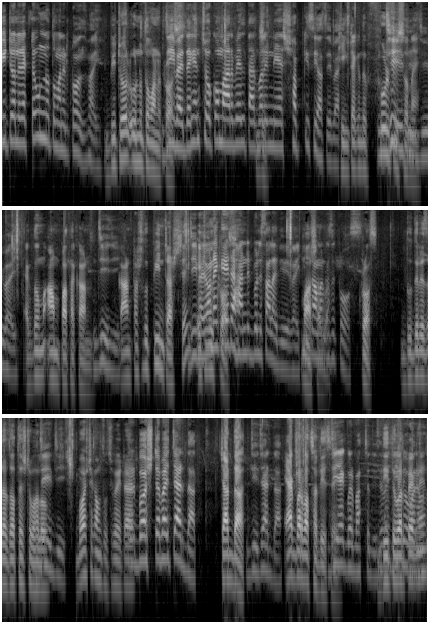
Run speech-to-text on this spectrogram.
বিটলের একটা উন্নত মানের ক্রস ভাই। বিটল উন্নত মানের জি ভাই দেখেন চোকো মার্বেল তারপরে নেস সবকিছু আছে ভাই। কিংটা কিন্তু ফুল জি, জি, পিছনে। জি ভাই। একদম আম পাতা কান। জি জি। কানটা শুধু পিন্ট আসছে জি ভাই অনেকে এটা হান্ড্রেড বলে চালাই দিবে ভাই কিন্তু আমার কাছে ক্রস ক্রস দুধের রেজাল্ট যথেষ্ট ভালো। বয়সটা কেমন চলছে ভাই এটা বয়সটা ভাই চার দাঁত। চার দাঁত? জি চার দাঁত। একবার বাচ্চা দিয়েছে? জি একবার বাচ্চা দিয়েছে। দ্বিতীয়বার pregnant?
